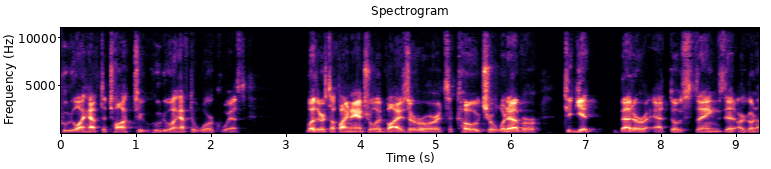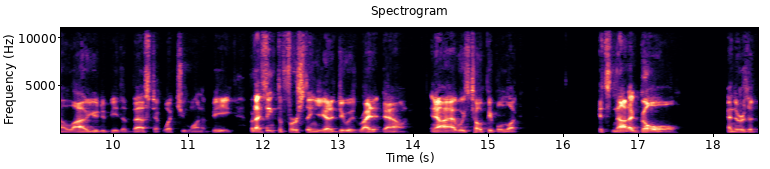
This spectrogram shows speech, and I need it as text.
Who do I have to talk to? Who do I have to work with? Whether it's a financial advisor or it's a coach or whatever, to get better at those things that are going to allow you to be the best at what you want to be. But I think the first thing you got to do is write it down. You know, I always tell people, look, it's not a goal, and there's a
